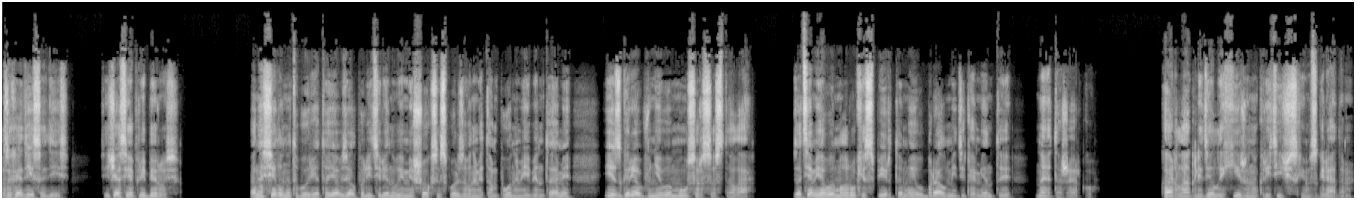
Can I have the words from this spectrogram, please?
«Заходи, садись. Сейчас я приберусь». Она села на табурет, а я взял полиэтиленовый мешок с использованными тампонами и бинтами и сгреб в него мусор со стола. Затем я вымыл руки спиртом и убрал медикаменты на этажерку. Карла оглядела хижину критическим взглядом.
